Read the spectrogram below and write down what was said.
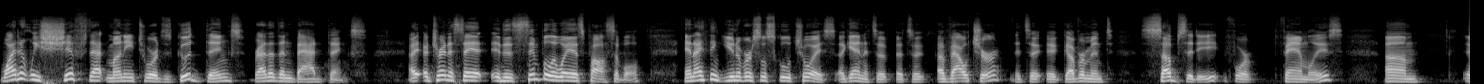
Why don't we shift that money towards good things rather than bad things? I, I'm trying to say it in as simple a way as possible. And I think universal school choice, again, it's a it's a, a voucher, it's a, a government subsidy for families. Um, uh,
